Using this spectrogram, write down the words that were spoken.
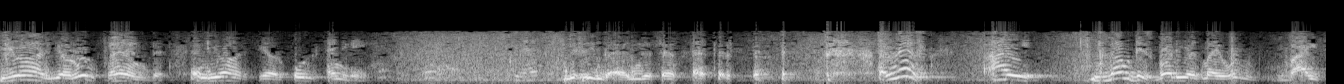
you are your own friend and you are your own enemy. This is in the, in the unless I love this body as my own wife,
